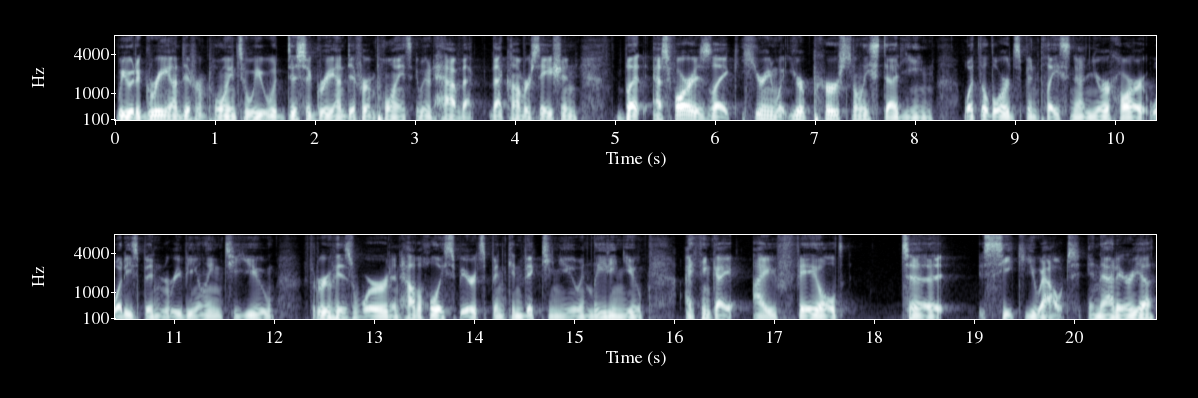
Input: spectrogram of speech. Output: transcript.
we would agree on different points or we would disagree on different points and we would have that that conversation. But as far as like hearing what you're personally studying what the lord's been placing on your heart what he's been revealing to you through his word and how the holy spirit's been convicting you and leading you i think i i failed to seek you out in that area.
